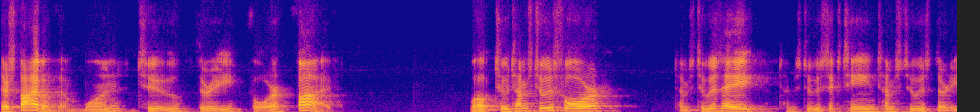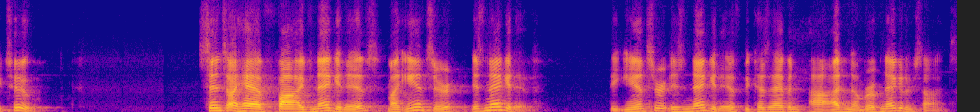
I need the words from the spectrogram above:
There's five of them. One, two, three, four, five. Well, 2 times 2 is 4, times 2 is 8, times 2 is 16, times 2 is 32. Since I have five negatives, my answer is negative. The answer is negative because I have an odd number of negative signs.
